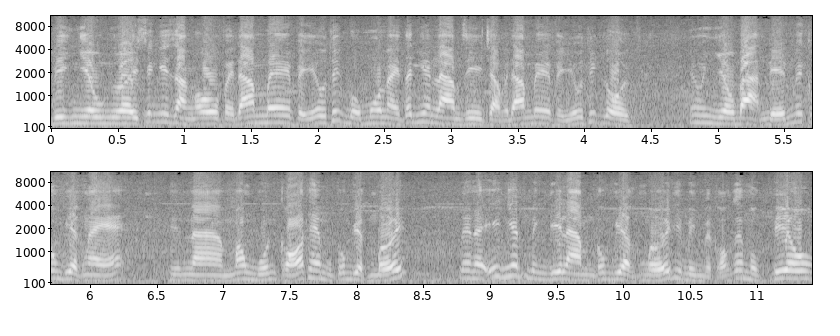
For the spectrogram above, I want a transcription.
vì nhiều người sẽ nghĩ rằng ồ phải đam mê phải yêu thích bộ môn này tất nhiên làm gì chả phải đam mê phải yêu thích rồi nhưng mà nhiều bạn đến với công việc này ấy, thì là mong muốn có thêm một công việc mới. Nên là ít nhất mình đi làm công việc mới thì mình phải có cái mục tiêu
